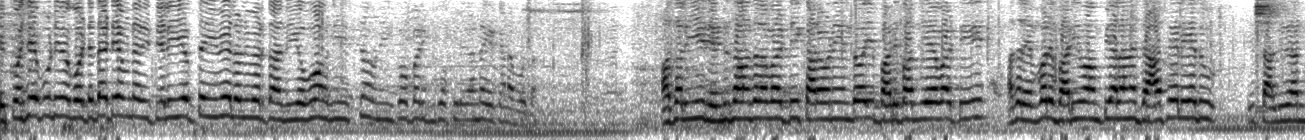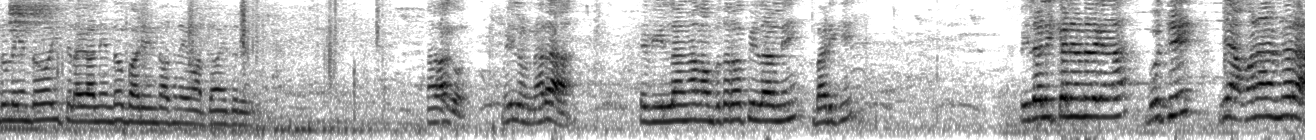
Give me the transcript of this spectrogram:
ఎక్కువసేపు ఉండి నేను కొట్టేదట్టే ఉన్నది? తెలివి చెప్తే ఈమెయిల్ ఒళ్ళు పెడతాను ఇక ఓ నీ ఇష్టం నీ ఇంకో బడికి ఇంకో పిల్లగంట ఎక్కడ పోతా. అసలు ఈ రెండు సంవత్సరాల బట్టి కరోనా ఏందో ఈ బడి బంద్ చేయబట్టి అసలు ఎవరు బడి పంపించాలన్న జాసే లేదు. ఈ తల్లిదండ్రులు ఏందో ఈ పిల్లగాళ్ళు ఏందో బడి ఏందో అసలు ఏం అర్థమవుతుంది అలాగో వీళ్ళు ఉన్నారా? వీళ్ళంగా పంపుతారో పిల్లల్ని బడికి? పిల్లలు ఇక్కడనే ఉన్నారు కదా? బుజ్జి మీ అమ్మ నాన్న ఉన్నారా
